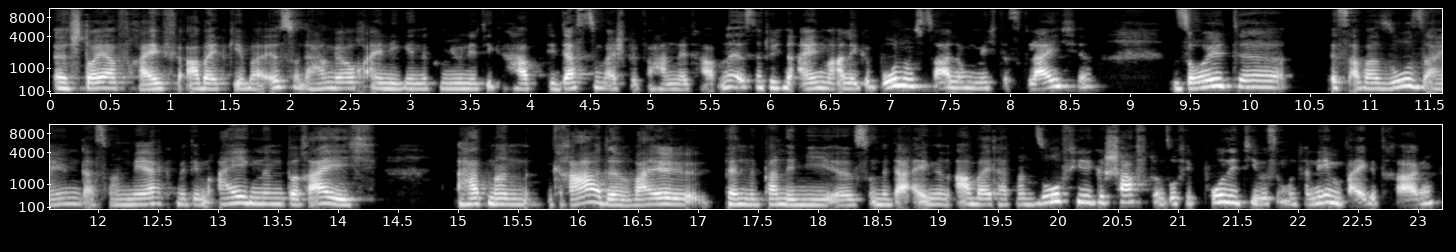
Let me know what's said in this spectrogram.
äh, steuerfrei für Arbeitgeber ist. Und da haben wir auch einige in der Community gehabt, die das zum Beispiel verhandelt haben. Ne? Ist natürlich eine einmalige Bonuszahlung, nicht das Gleiche. Sollte es aber so sein, dass man merkt, mit dem eigenen Bereich hat man gerade, weil eine Pandemie ist und mit der eigenen Arbeit hat man so viel geschafft und so viel Positives im Unternehmen beigetragen,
